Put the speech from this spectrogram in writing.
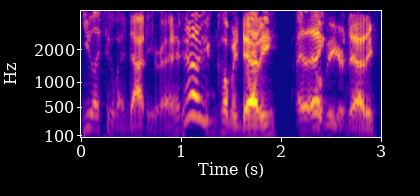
You like to go by Daddy, right? Yeah, you can call me daddy. I I'll like- be your daddy.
